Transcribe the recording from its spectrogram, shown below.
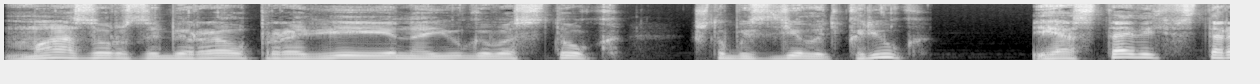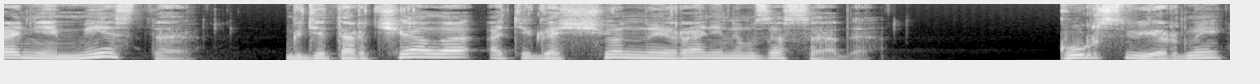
Мазур забирал правее на юго-восток, чтобы сделать крюк и оставить в стороне место, где торчала отягощенная раненым засада. Курс верный,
